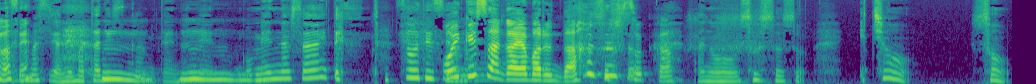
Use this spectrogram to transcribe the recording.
まあせん？りますよね。またですか、うん。みたいなね、うん。ごめんなさいって そうです保育士さんが謝るんだ。そっか。あのそうそうそう。一応そう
